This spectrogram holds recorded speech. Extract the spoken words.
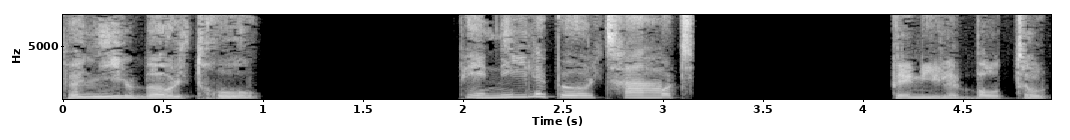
Pernille Boltro. Pernille Boltraut. Pernille Boltrut.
